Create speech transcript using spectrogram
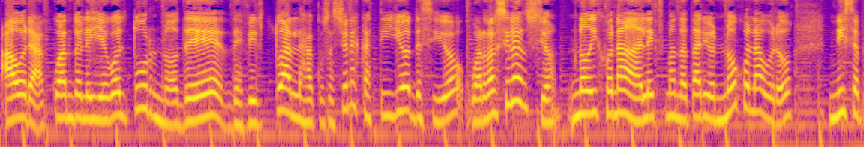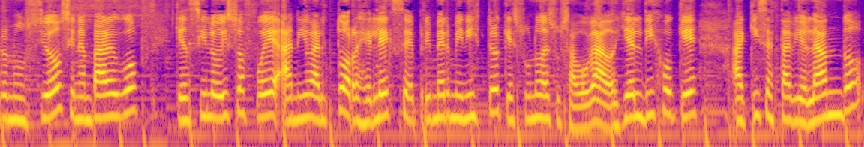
Ahora, cuando le llegó el turno de desvirtuar las acusaciones, Castillo decidió guardar silencio. No dijo nada, el exmandatario no colaboró ni se pronunció, sin embargo, quien sí lo hizo fue Aníbal Torres, el ex primer ministro, que es uno de sus abogados. Y él dijo que aquí se está violando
